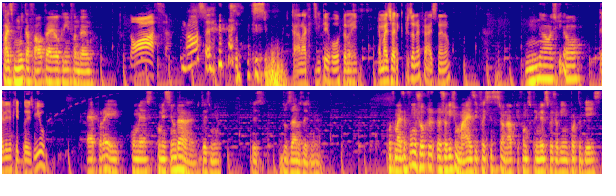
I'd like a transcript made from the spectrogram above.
faz muita falta é o Green Fandango. Nossa! Nossa! Caraca, desenterrou também. É mais velho que Prisoner of Ice, né? Não? Não, acho que não. Ele é de quê? De 2000? É por aí, come, comecinho da, de 2000, dos, dos anos 2000. Puta, mas foi um jogo que eu joguei demais e foi sensacional, porque foi um dos primeiros que eu joguei em português.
